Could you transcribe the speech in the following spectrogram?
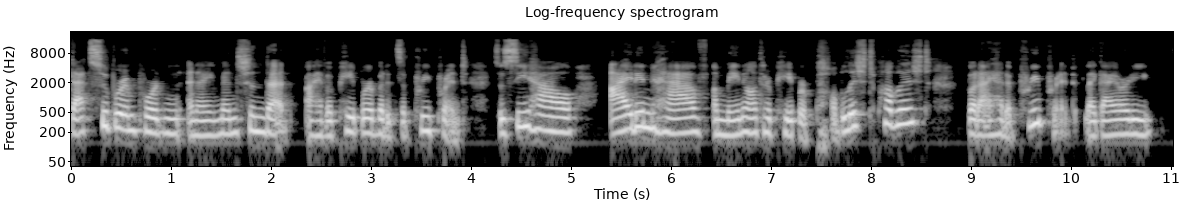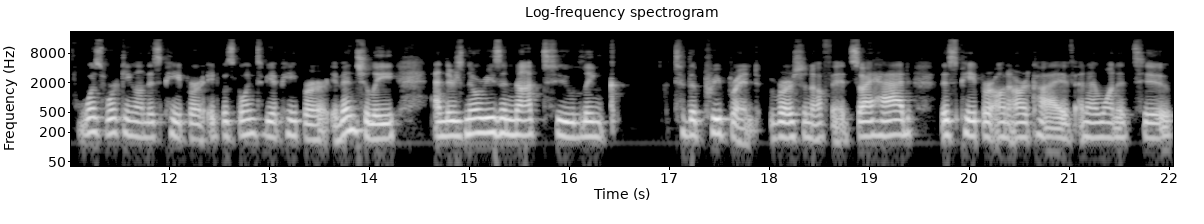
that's super important. And I mentioned that I have a paper, but it's a preprint. So see how I didn't have a main author paper published, published, but I had a preprint. Like I already was working on this paper. It was going to be a paper eventually, and there's no reason not to link to the preprint version of it. So I had this paper on arXiv and I wanted to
